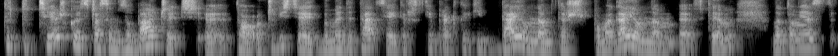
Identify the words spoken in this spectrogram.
to, to ciężko jest czasem zobaczyć e, to. Oczywiście jakby medytacja i te wszystkie praktyki dają nam też, pomagają nam e, w tym, natomiast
